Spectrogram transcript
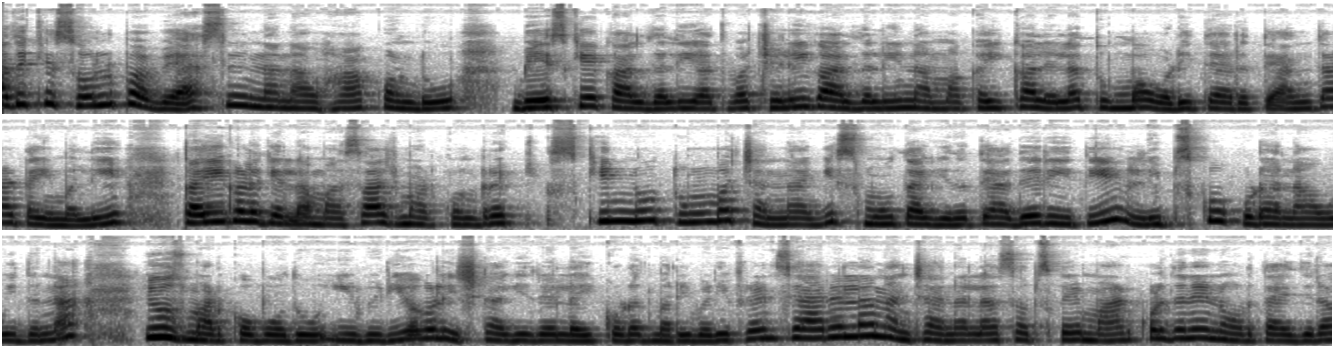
ಅದಕ್ಕೆ ಸ್ವಲ್ಪ ವ್ಯಾಸ್ಲಿನ ನಾವು ಹಾಕ್ಕೊಂಡು ಬೇಸಿಗೆ ಕಾಲದಲ್ಲಿ ಅಥವಾ ಚಳಿಗಾಲದಲ್ಲಿ ನಮ್ಮ ಕೈಕಾಲೆಲ್ಲ ತುಂಬ ಹೊಡಿತಾ ಇರುತ್ತೆ. ಅಂಥ ಟೈಮಲ್ಲಿ ಕೈಗಳಿಗೆಲ್ಲ ಮಸಾಜ್ ಮಾಡಿಕೊಂಡ್ರೆ ಸ್ಕಿನ್ನು ತುಂಬ ಚೆನ್ನಾಗಿ ಸ್ಮೂತಾಗಿರುತ್ತೆ ಅದೇ ರೀತಿ ಲಿಪ್ಸ್ಗೂ ಕೂಡ ನಾವು ಇದನ್ನು ಯೂಸ್ ಮಾಡ್ಕೋಬೋದು. ಈ ವಿಡಿಯೋಗಳು ಇಷ್ಟ ಆಗಿದ್ರೆ ಲೈಕ್ ಕೊಡೋದು ಮರಿಬೇಡಿ. ಫ್ರೆಂಡ್ಸ್, ಯಾರೆಲ್ಲ ನನ್ನ ಚಾನಲ್ನ ಸಬ್ಸ್ಕ್ರೈಬ್ ಮಾಡ್ಕೊಳ್ದೇ ನೋಡ್ತಾ ಇದ್ದೀರಾ,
